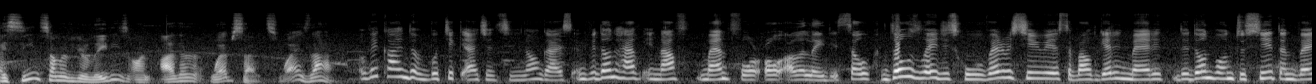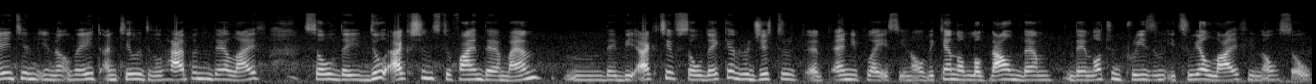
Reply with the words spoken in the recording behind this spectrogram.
I've seen some of your ladies on other websites. Why is that? we kind of boutique agency you know guys and we don't have enough men for all our ladies. So those ladies who are very serious about getting married they don't want to sit and waiting you know wait until it will happen in their life. So they do actions to find their man. Mm, they be active so they can register at any place you know. We cannot lock down them. They're not in prison. It's real life you know so.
